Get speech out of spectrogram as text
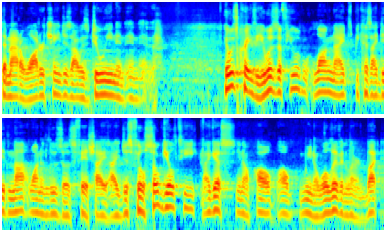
the amount of water changes I was doing, and, and, and it was crazy. It was a few long nights because I did not want to lose those fish. I, I just feel so guilty. I guess you know, I'll, I'll, you know, we'll live and learn. But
